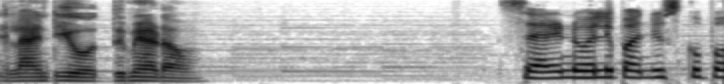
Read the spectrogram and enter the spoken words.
ఇలాంటివి వద్దు మేడం. సరే నువ్వు వెళ్ళి పని చూసుకోపో.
